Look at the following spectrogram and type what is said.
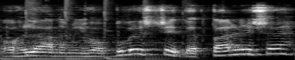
Оглянемо його ближче і детальніше.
